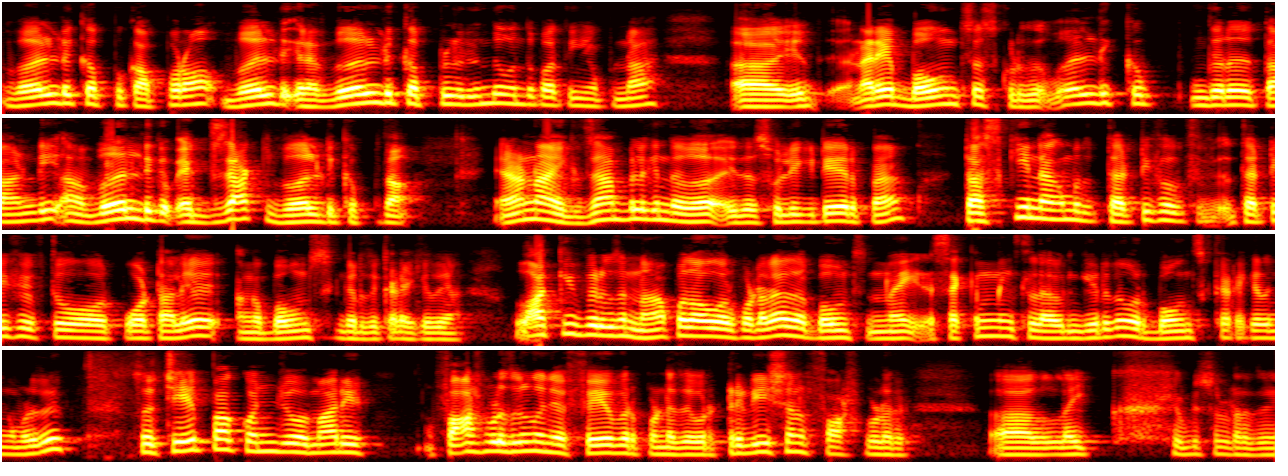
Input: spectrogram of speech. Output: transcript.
வேர்ல்டு கப்புக்கு அப்புறம் வேர்ல்டு வேர்ல்டு கப்லேருந்து வந்து பார்த்தீங்க அப்படின்னா இது- நிறைய பவுன்சஸ் கொடுக்குது. வேர்ல்டு கப்புங்கிறத தாண்டி world cup exact world cup தான். ஏன்னா நான் எக்ஸாம்பிளுக்கு இந்த இதை சொல்லிக்கிட்டே இருப்பேன். Taskin Ahmed thirty fifth thirty fifth over போட்டாலே அங்கே பவுன்ஸுங்கிறது கிடைக்குது. லாக்கி ஃபெர்குசன் நாற்பதாவது ஓவர் போட்டாலே அது பவுன்ஸ் நை செகண்ட் இன்னிங்ஸில் இங்கிருந்து ஒரு பவுன்ஸ் கிடைக்குதுங்கும்போது ஸோ சேப்பா கொஞ்சம் ஒரு மாதிரி ஃபாஸ்ட் பவுலர்ஸும் கொஞ்சம் ஃபேவர் பண்ணுது. ஒரு ட்ரெடிஷ்னல் ஃபாஸ்ட் பாலர் லைக் எப்படி சொல்கிறது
